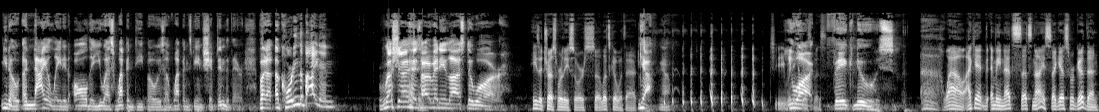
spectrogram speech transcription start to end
you know, annihilated all the U.S. weapon depots of weapons being shipped into there. But uh, according to Biden, Russia has already lost the war. He's a trustworthy source, so let's go with that. Yeah, yeah. Gee, you Merry are fake news. Wow, I can't. I mean, that's that's nice. I guess we're good then.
